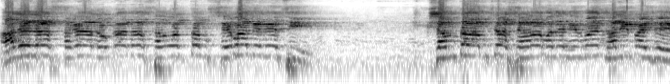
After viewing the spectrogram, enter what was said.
आलेल्या सगळ्या लोकांना सर्वोत्तम सेवा देण्याची क्षमता आमच्या शहरामध्ये निर्माण झाली पाहिजे.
